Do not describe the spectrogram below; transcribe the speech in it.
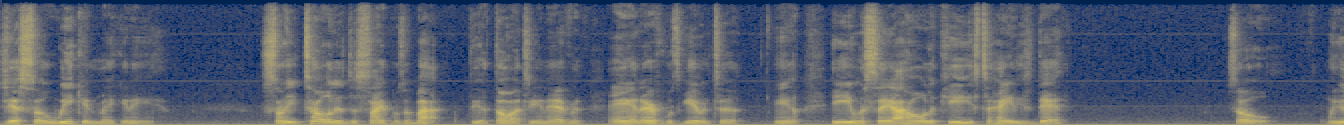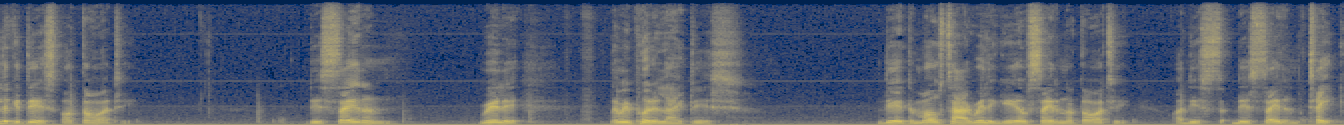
just so we can make it in. So he told his disciples about the authority in heaven and earth was given to him. He even say, I hold the keys to Hades' death. So, when you look at this authority, did Satan really, let me put it like this. Did the Most High really give Satan authority? Or did, did Satan take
